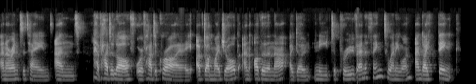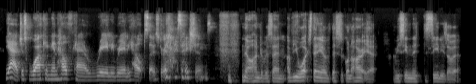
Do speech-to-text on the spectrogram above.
and are entertained and have had a laugh or have had a cry, I've done my job. And other than that, I don't need to prove anything to anyone. And I think, yeah, just working in healthcare really, really helps those realizations. no, 100%. Have you watched any of This Is Going to Hurt yet? Have you seen the, the series of it?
